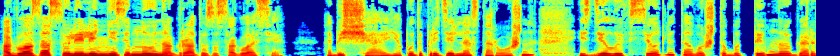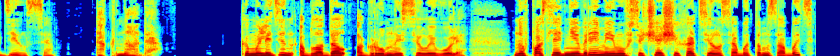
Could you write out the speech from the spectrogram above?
а глаза сулили неземную награду за согласие. «Обещаю, я буду предельно осторожна и сделаю все для того, чтобы ты мной гордился. Так надо». Камаледин обладал огромной силой воли, но в последнее время ему все чаще хотелось об этом забыть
